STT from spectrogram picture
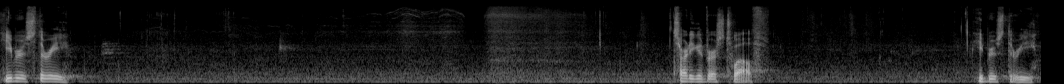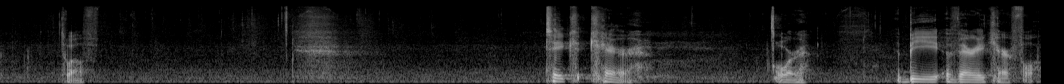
Hebrews 3. Starting at verse 12. Hebrews 3 12. Take care or be very careful,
